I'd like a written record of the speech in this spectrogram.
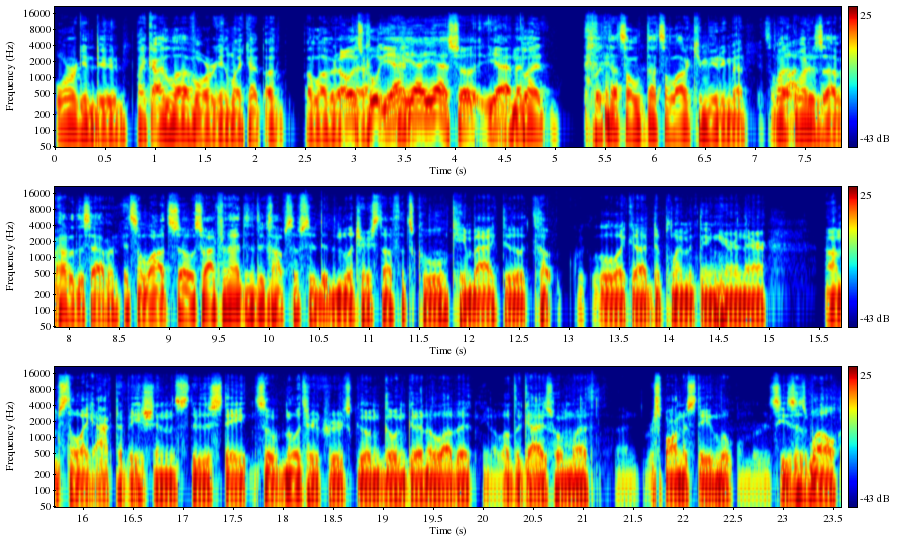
Oregon, dude. Like I love Oregon. Like I, I, I love it. up Oh, it's there. cool. Yeah, And- yeah, yeah. So yeah, and then But but that's a that's a lot of commuting, man. a what lot. what is up? How did this happen? it's a lot. So so after that, did the cop stuff, so did the military stuff. That's cool. Came back, did a cu- quick little like uh, deployment thing here and there. Um, still like activations through the state. So military careers going going good. I love it. You know, love the guys who I'm with. And respond to state and local emergencies as well.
